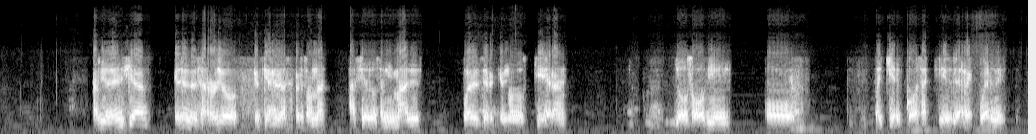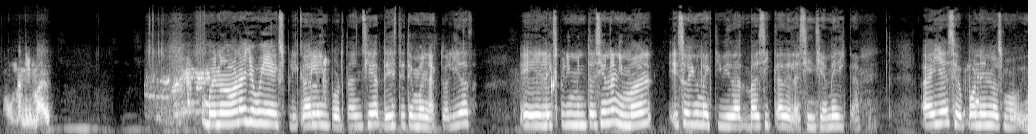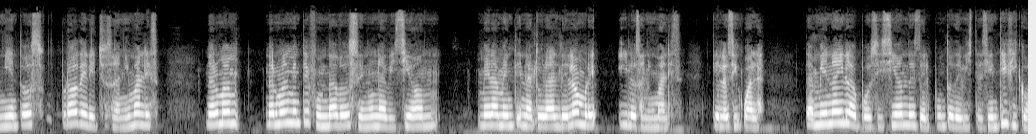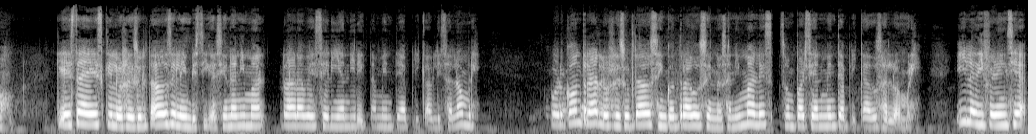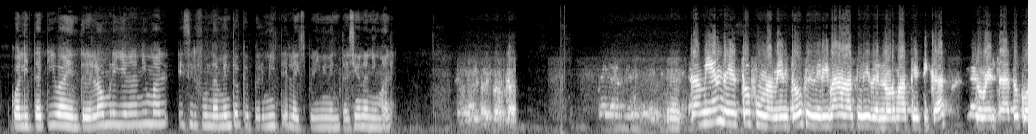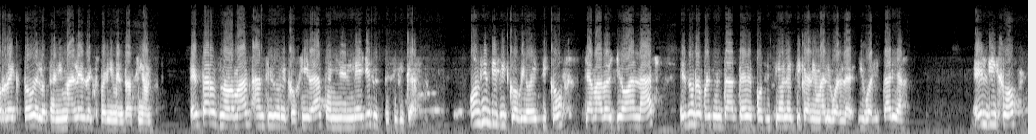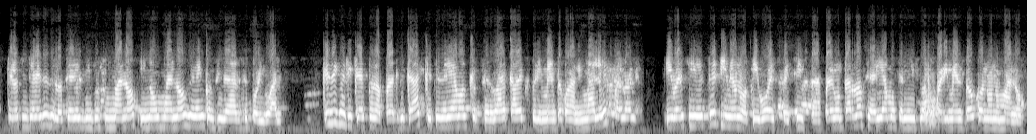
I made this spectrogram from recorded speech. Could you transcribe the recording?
La violencia es el desarrollo que tienen las personas hacia los animales. Puede ser que no los quieran, los odien o cualquier cosa que le recuerde a un animal. Bueno, ahora yo voy a explicar la importancia de este tema en la actualidad. Eh, la experimentación animal es hoy una actividad básica de la ciencia médica. A ella se oponen los movimientos pro derechos animales, normalmente fundados en una visión meramente natural del hombre y los animales, que los iguala. También hay la oposición desde el punto de vista científico, que esta es que los resultados de la investigación animal rara vez serían directamente aplicables al hombre. Por contra, los resultados encontrados en los animales son parcialmente aplicados al hombre. Y la diferencia cualitativa entre el hombre y el animal es el fundamento que permite la experimentación animal. También de estos fundamentos se derivan una serie de normas éticas sobre el trato correcto de los animales de experimentación. Estas normas han sido recogidas también en leyes específicas. Un científico bioético llamado Joan Nash es un representante de posición ética animal igualitaria. Él dijo que los intereses de los seres vivos humanos y no humanos deben considerarse por igual. ¿Qué significa esto en la práctica? Que tendríamos que observar cada experimento con animales y ver si este tiene un motivo especista. Preguntarnos si haríamos el mismo experimento con un humano.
